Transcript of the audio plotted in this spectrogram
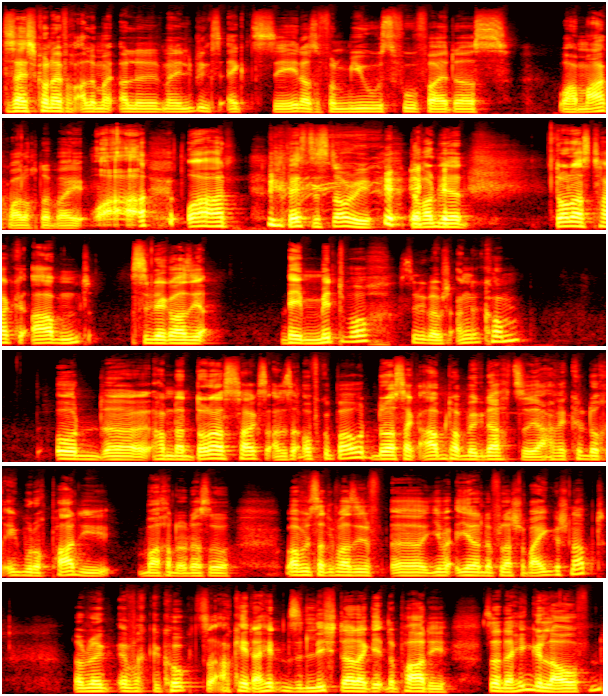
das heißt, ich konnte einfach alle, alle meine Lieblingsacts sehen, also von Muse, Foo Fighters. Boah, Mark war doch dabei. Boah, boah, beste Story. Da waren wir Donnerstagabend, sind wir quasi, nee, Mittwoch sind wir, glaube ich, angekommen. Und äh, haben dann donnerstags alles aufgebaut. Donnerstagabend haben wir gedacht, so, ja, wir können doch irgendwo noch Party machen oder so. Wir haben uns dann quasi äh, jeder eine Flasche Wein geschnappt. Dann haben wir einfach geguckt, so, okay, da hinten sind Lichter, da geht eine Party. Sind da hingelaufen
